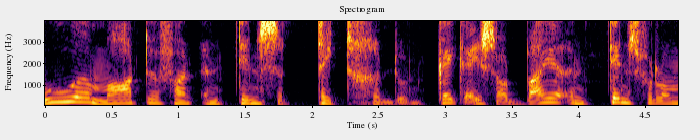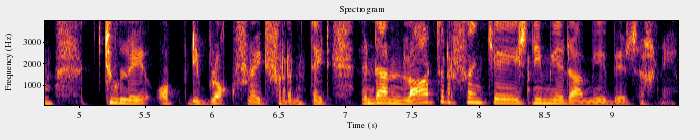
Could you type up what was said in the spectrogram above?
hoë mate van intensiteit gedoen. Kyk, hy sal baie intens vir hom toelê op die blokfluit vir 'n tyd en dan later vind jy hy is nie meer daarmee besig nie.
